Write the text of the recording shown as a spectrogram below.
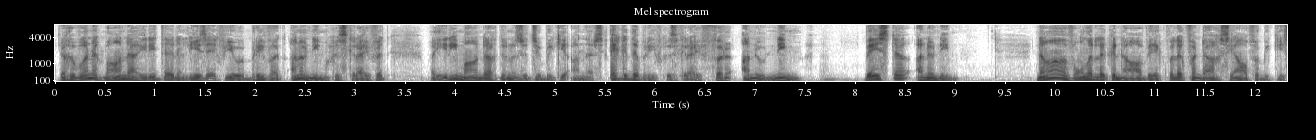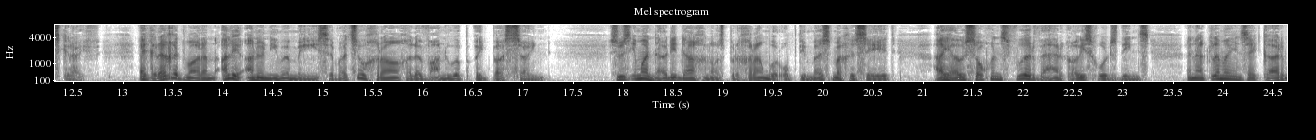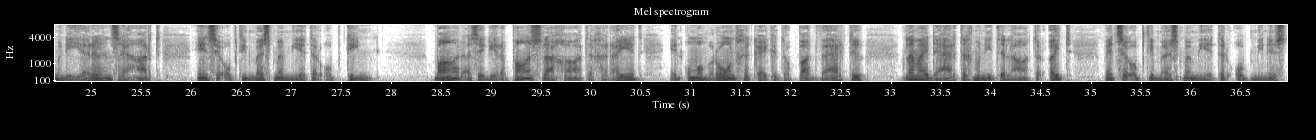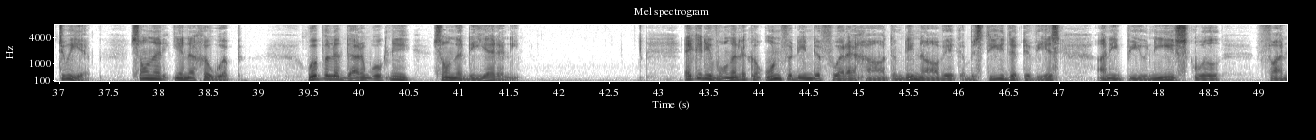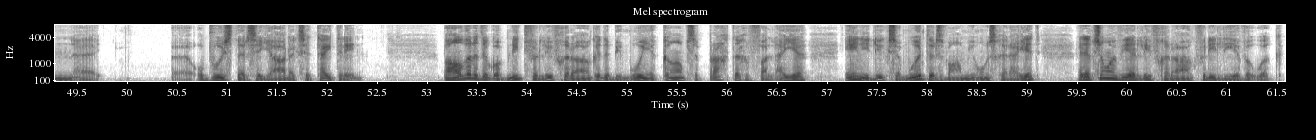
Nou gewoonlik maandag hierdie tyd dan lees ek vir jou 'n brief wat anoniem geskryf het, maar hierdie maandag doen ons dit so 'n bietjie anders. Ek het 'n brief geskryf vir anoniem. Beste anoniem. Na 'n wonderlike naweek wil ek vandag self 'n bietjie skryf. Ek rig dit maar aan al die anonieme mense wat so graag hulle wanhoop uitbasuin. Soos iemand nou die dag in ons program oor optimisme gesê het, hy hou soggens voor werk huisgodsdiens en dan klim hy in sy kar met die Here in sy hart en sy optimisme meter op 10. Maar as hy deur 'n paar slaggate gery het en om hom rond gekyk het op pad werk toe, klim hy 30 minute later uit met sy optimisme meter op -2 sonder enige hoop. Hoopelik daarom ook nie sonder die Here nie. Ek het die wonderlike onverdiende voorreg gehad om die naweek 'n bestuurder te wees aan die pionierskool van uh, uh, op Woester se jaarlikse tydren. Behalwe dat ek opnuut verlief geraak het op die mooi Kaapse pragtige valleie en die luukse motors waarmee ons gery het, het ek sommer weer lief geraak vir die lewe ook.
